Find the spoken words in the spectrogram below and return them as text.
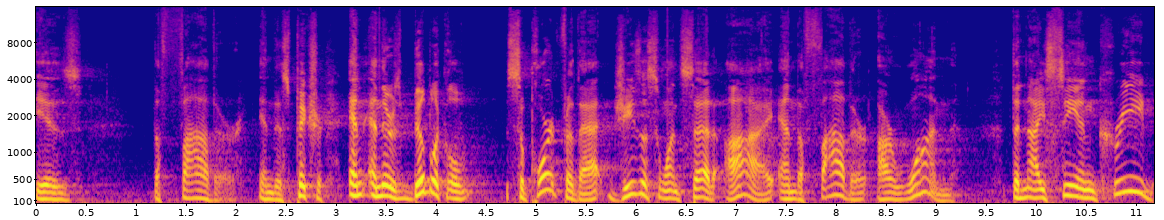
is the Father in this picture. And, and there's biblical support for that. Jesus once said, I and the Father are one. The Nicene Creed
